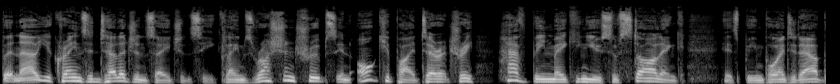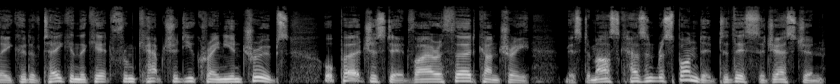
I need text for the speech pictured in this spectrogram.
But now Ukraine's intelligence agency claims Russian troops in occupied territory have been making use of Starlink. It's been pointed out they could have taken the kit from captured Ukrainian troops or purchased it via a third country. Mr. Musk hasn't responded to this suggestion.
